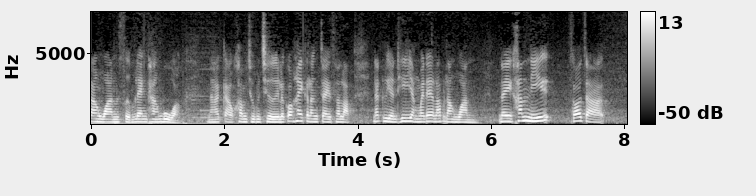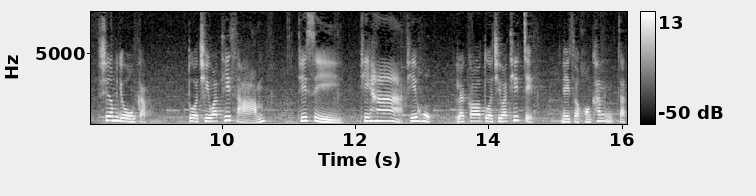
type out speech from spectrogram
รางวัลเสริมแรงทางบวกนะคะกล่าวคำชมเชย แล้วก็ให้กำลังใจสำหรับนักเรียนที่ยังไม่ได้รับรางวัล ในขั้นนี้ก็จะเชื่อมโยงกับตัวชี้วัดที่ 3 ที่ 4 ที่ 5 ที่ 6 แล้วก็ตัวชี้วัดที่ 7 ในส่วนของขั้นจัด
